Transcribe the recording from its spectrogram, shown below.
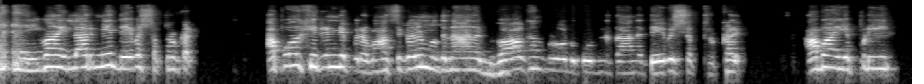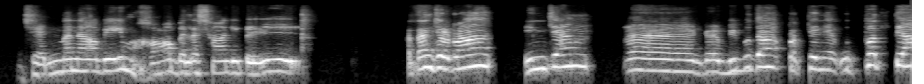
இவன் எல்லாருமே தேவ சத்ருக்கள். அப்போ ஹிரண்ய பிரவாசிகள் முதலான விவாகங்களோடு கூடினதான தேவ சத்ருக்கள். அவ எப்படி? ஜென்மனாவே மகாபலசாலிகள். அதான் சொல்றான் இஞ்சம் விபுதா பிரத்ய உற்பத்தியா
